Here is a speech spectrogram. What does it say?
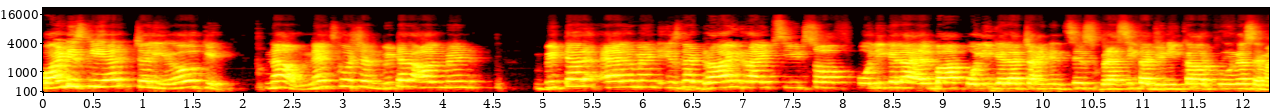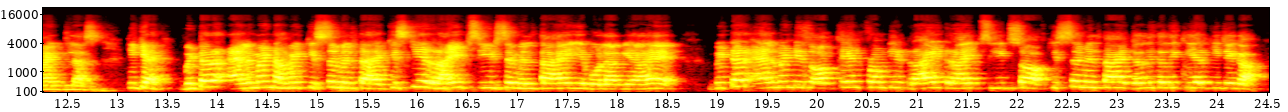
पॉइंट इज़ क्लियर चलिए okay now next question bitter almond bitter almond is the dried ripe seeds of Polygala alba Polygala chinensis Brassica juncea और प्रूनस एमाइडलस ठीक है? बिटर एलिमेंट हमें किससे मिलता है? किसके राइट सीड से मिलता है? ये बोला गया है। Bitter almond is obtain from the dried ripe seeds of किससे मिलता है? जल्दी जल्दी क्लियर कीजिएगा।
